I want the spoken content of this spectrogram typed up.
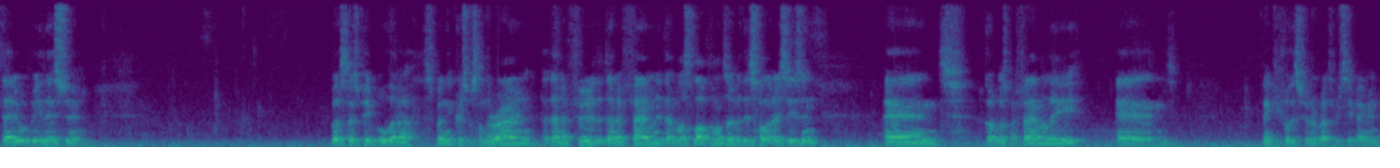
Daddy will be there soon. Bless those people that are spending Christmas on their own, that don't have food, that don't have family, that have lost loved ones over this holiday season. And God bless my family, and thank you for this food I'm about to receive. Amen.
